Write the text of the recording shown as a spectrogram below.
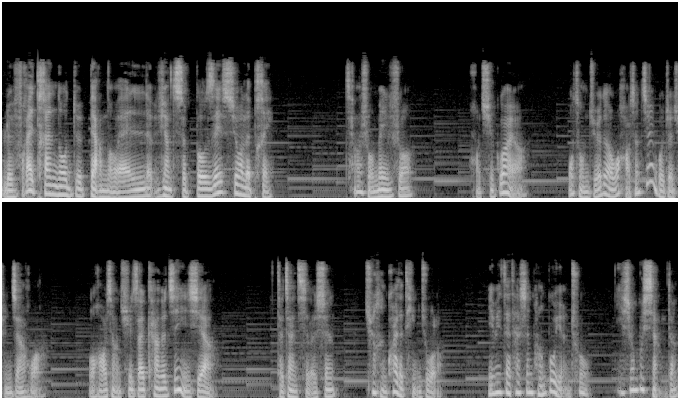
le vrai traîneau de Père Noël vient de se poser sur le pré. 仓鼠妹说：“好奇怪啊，我总觉得我好像见过这群家伙，我好想去再看得近一些啊。”她站起了身，却很快的停住了，因为在她身旁不远处。一声不响的，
